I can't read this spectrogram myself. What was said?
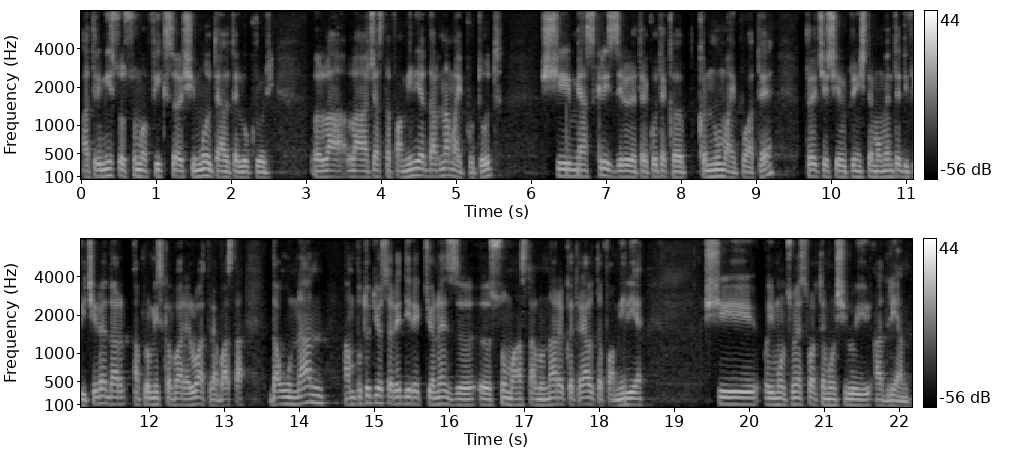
a trimis o sumă fixă și multe alte lucruri uh, la, la această familie, dar n-a mai putut și mi-a scris zilele trecute că, că nu mai poate. Trece și el prin niște momente dificile, dar a promis că va relua treaba asta. Dar un an am putut eu să redirecționez uh, suma asta lunară către altă familie și îi mulțumesc foarte mult și lui Adrian.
